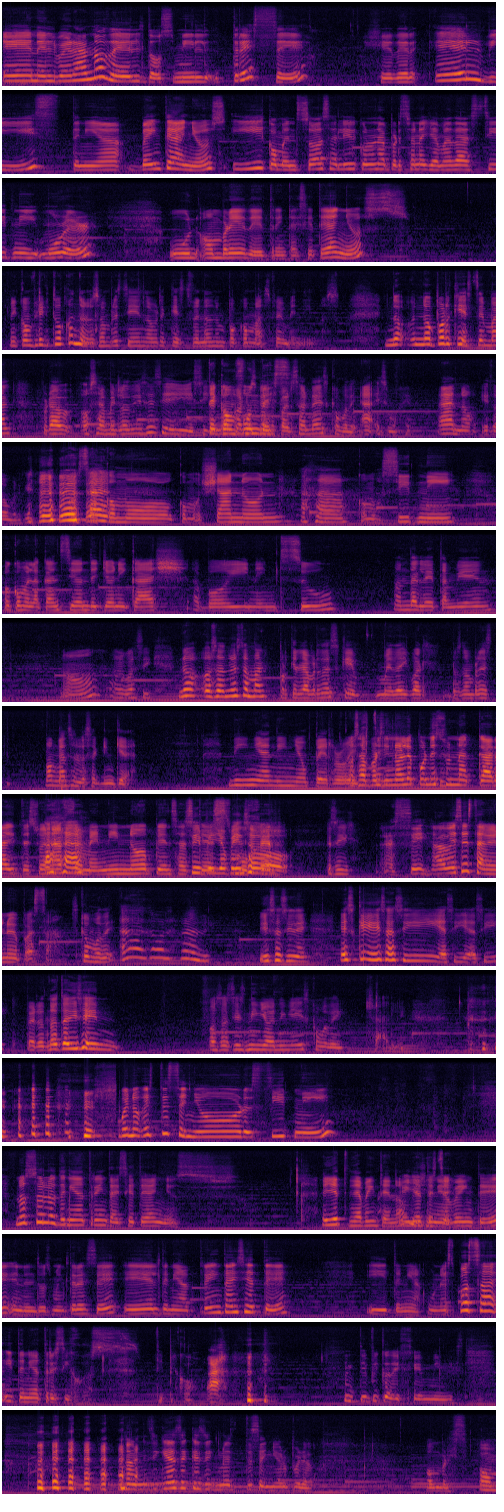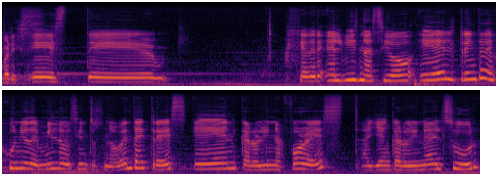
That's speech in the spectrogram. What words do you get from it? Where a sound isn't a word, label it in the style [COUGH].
En el verano del 2013, Heather Elvis tenía 20 años y comenzó a salir con una persona llamada Sidney Murer, un hombre de 37 años. Me conflictúa cuando los hombres tienen nombres que suenan un poco más femeninos. No, no porque esté mal, pero, o sea, me lo dices y si Te no a confundes. la persona es como de, ah, es mujer. Ah, no, es hombre. O sea, [LAUGHS] como, como Shannon, Ajá. como Sidney, o como la canción de Johnny Cash, A Boy Named Sue, Ándale también. ¿no? Algo así. No, o sea, no está mal, porque la verdad es que me da igual. Los nombres, pónganselos a quien quiera. Niña, niño, perro. O sea, por este. si no le pones una cara y te suena Ajá. femenino, piensas Sí, que pero es yo pienso. mujer. Sí, Así, a veces también me pasa. es como de, ah, ahora, órale. Y es así de, es que es así, así, así. Pero no te dicen, o sea, si es niño o niña, y es como de, chale. [LAUGHS] Bueno, este señor Sidney no solo tenía 37 años, Ella tenía 20, ¿no? ella tenía 20 en el 2013, él tenía 37 y tenía una esposa y tenía tres hijos. Típico. Ah, [LAUGHS] Típico de Géminis. [LAUGHS] no, ni siquiera sé qué signo es este señor, pero hombres. hombres. Este. Heather Elvis nació el 30 de junio de 1993 en Carolina Forest, allá en Carolina del Sur.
